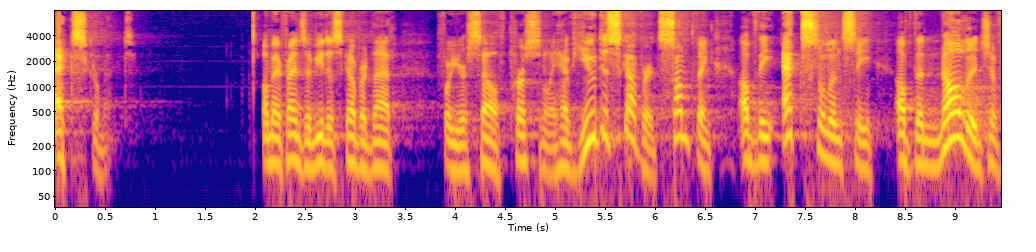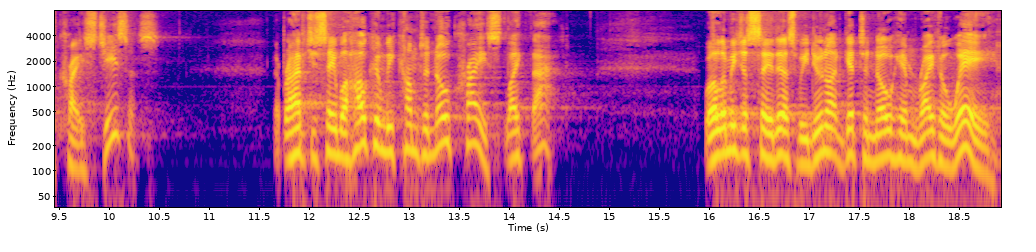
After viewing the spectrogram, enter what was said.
excrement. Oh, my friends, have you discovered that for yourself personally? Have you discovered something of the excellency of the knowledge of Christ Jesus? Now, perhaps you say, well, how can we come to know Christ like that? Well, let me just say this we do not get to know him right away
